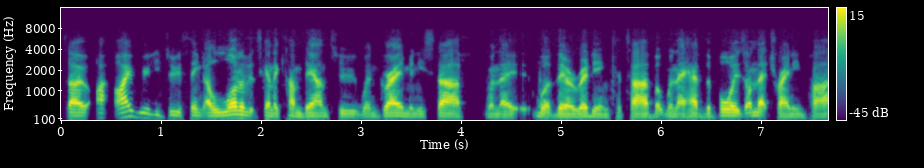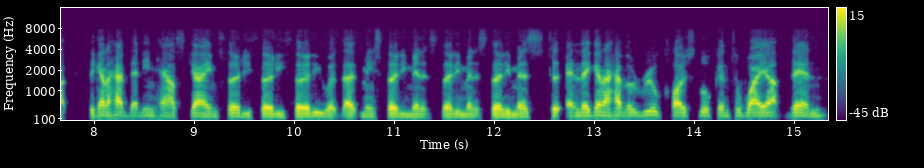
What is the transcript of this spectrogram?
So I, I really do think a lot of it's going to come down to when Graham and his staff, when they, well, they're already in Qatar, but when they have the boys on that training park, they're going to have that in-house game 30 30 30 what that means 30 minutes 30 minutes 30 minutes to, and they're going to have a real close look and to weigh up then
